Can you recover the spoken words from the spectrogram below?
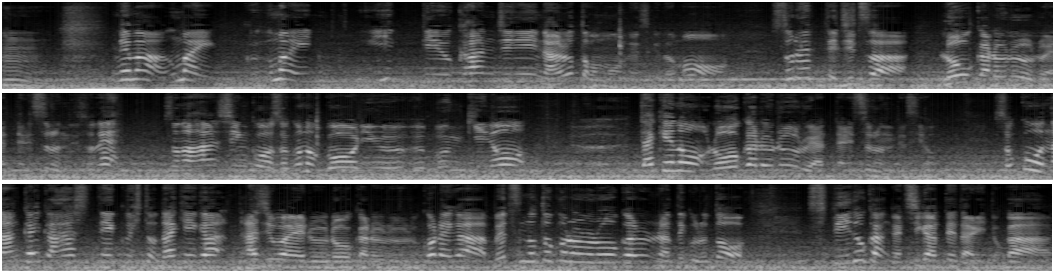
うん。でまあうまいうまいっていう感じになると思うんですけどもそれって実はローカルルールやったりするんですよね。その阪神高速の合流分岐のだけのローカルルールやったりするんですよ。そこを何回か走っていく人だけが味わえるローカルルール。これが別のところのローカルルールになってくるとスピード感が違ってたりとか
